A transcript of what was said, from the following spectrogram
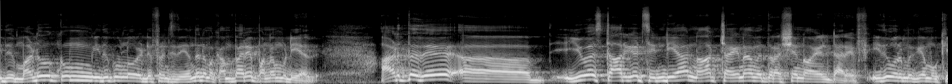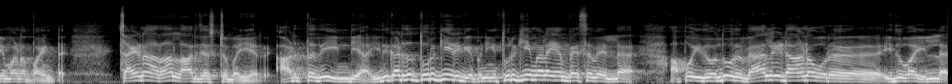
இது மடுவுக்கும் இதுக்கும் உள்ள ஒரு டிஃப்ரென்ஸ் இது வந்து நம்ம கம்பேரே பண்ண முடியாது. அடுத்தது US targets India not China with Russian oil tariff இது ஒரு மிக முக்கியமான பாயிண்ட் சைனா தான் லார்ஜஸ்ட் பையர் அடுத்தது இந்தியா இதுக்கு அடுத்து துருக்கி இருக்குது இப்போ நீங்கள் துருக்கி மேலே ஏன் பேசவே இல்லை? அப்போது இது வந்து ஒரு வேலிடான ஒரு இதுவாக இல்லை.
